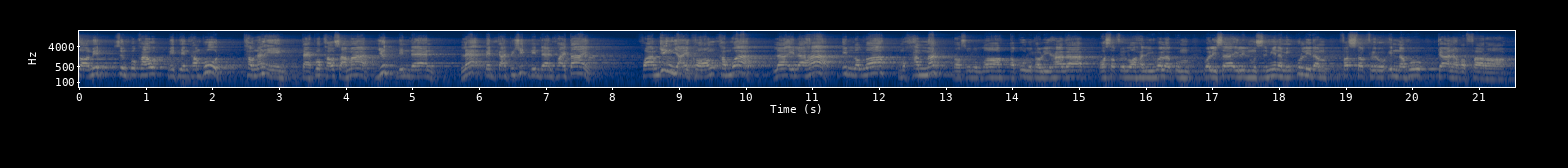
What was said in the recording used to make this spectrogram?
ซอมิดซึ่งพวกเขามีเพียงคำพูด เท่านั้นเอง แต่พวกเขาสามารถยึดดินแดน และเป็นการพิชิตดินแดนภายใต้ ความยิ่งใหญ่ของคำว่าลาอิลาฮะอิลลัลลอฮ์มุฮัมมัดรอสูลุลลอฮ์อะกูลุกอลีฮาดาวะสัฟิรุลลอฮะลีวะละกุมวะลิซาอิลิลมุสลิมีนมินกุลลิดัมฟัสตัฟิรุอินนะฮูกานะกัฟฟารา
